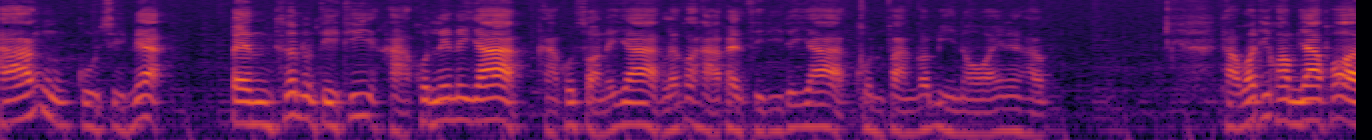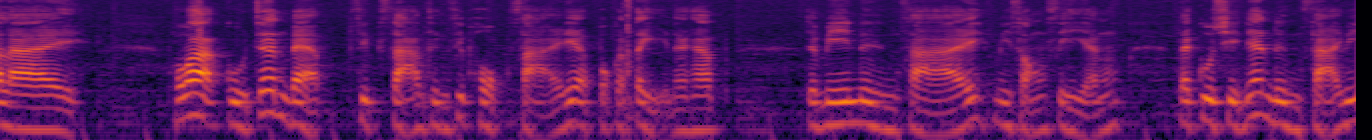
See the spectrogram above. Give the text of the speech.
ทั้งกูฉินเนี่ย เป็นเครื่องดนตรีที่หาคนเล่นได้ยาก หาคนสอนได้ยาก แล้วก็หาแผ่นซีดีได้ยาก คนฟังก็มีน้อยนะครับ ถามว่าที่ความยากเพราะอะไร เพราะว่ากูเจิ้นแบบ 13ถึง16 สายเนี่ยปกตินะครับ จะมี 1 สายมี 2 เสียง แต่กูชินเนี่ยหสายมี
